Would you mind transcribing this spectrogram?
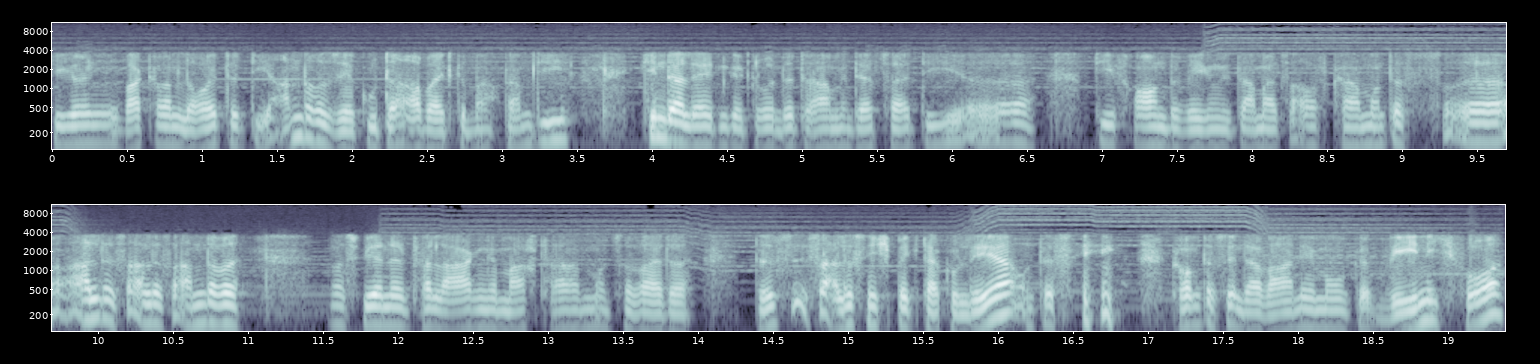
vielen wackeren Leute, die andere sehr gute Arbeit gemacht haben, die Kinderläden gegründet haben in der Zeit, die äh, die Frauenbewegung, die damals aufkam und das äh, alles, alles andere, was wir in den Verlagen gemacht haben und so weiter. Das ist alles nicht spektakulär und deswegen kommt es in der Wahrnehmung wenig vor.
